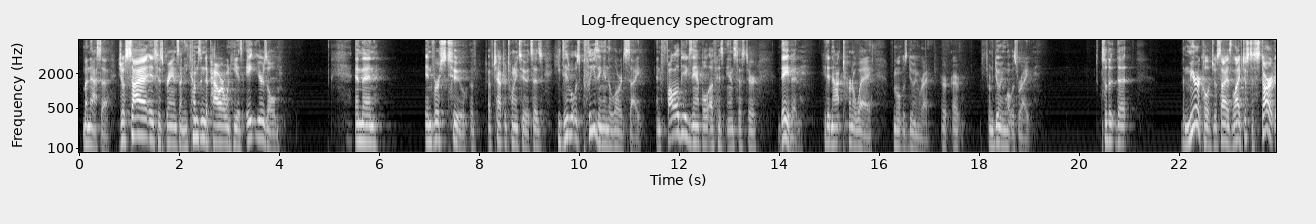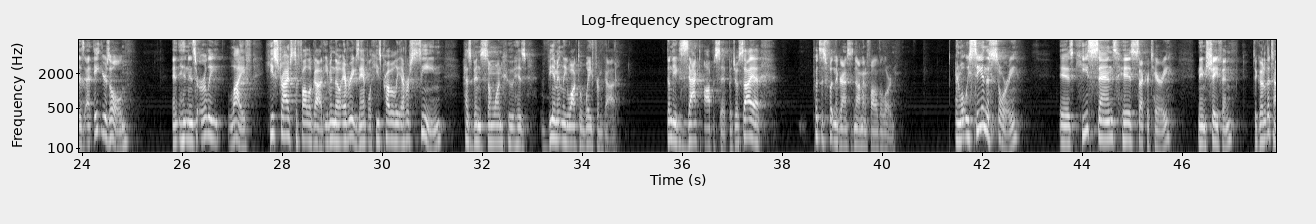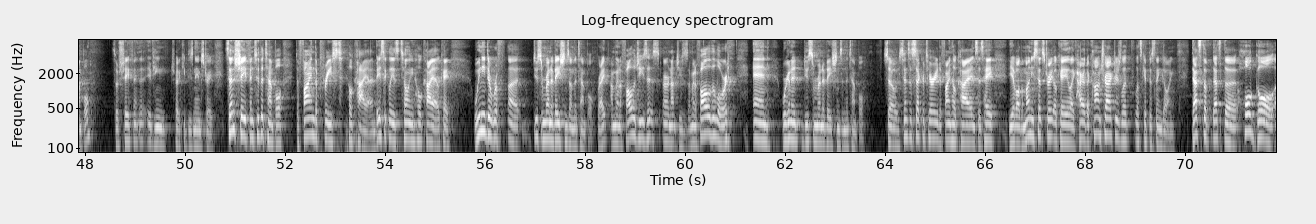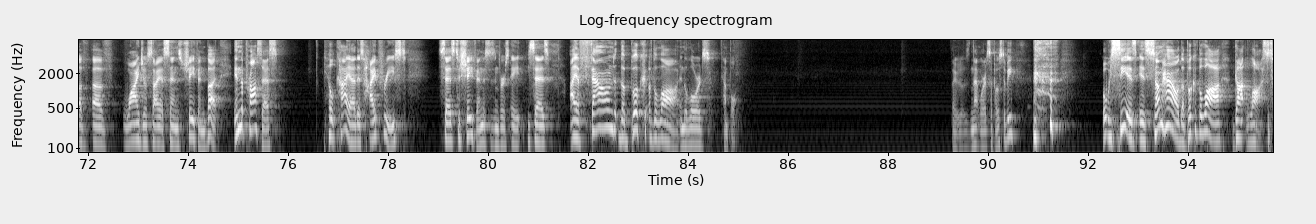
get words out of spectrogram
Manasseh. Josiah is his grandson. He comes into power when he is eight years old. And then in verse 2 of, of chapter 22, it says, He did what was pleasing in the Lord's sight and followed the example of his ancestor David. He did not turn away from what was doing right, or, or from doing what was right. So the, the, the miracle of Josiah's life, just to start, is at eight years old, and in his early life, he strives to follow God, even though every example he's probably ever seen has been someone who has vehemently walked away from God. Done the exact opposite. But Josiah puts his foot in the ground and says, No, I'm going to follow the Lord. And what we see in this story is he sends his secretary named Shaphan to go to the temple. So Shaphan, if you can try to keep these names straight, sends Shaphan to the temple to find the priest Hilkiah. And basically is telling Hilkiah, okay, we need to ref, uh, do some renovations on the temple, right? I'm going to follow Jesus, or not Jesus, I'm going to follow the Lord, and we're going to do some renovations in the temple. So he sends a secretary to find Hilkiah and says, hey, do you have all the money set straight? Okay, like hire the contractors, Let, let's get this thing going. That's the, that's the whole goal of, of why Josiah sends Shaphan. But in the process, Hilkiah, this high priest, says to Shaphan, this is in verse 8, he says, I have found the book of the law in the Lord's temple. Isn't that where it's supposed to be? what we see is, is somehow the book of the law got lost.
